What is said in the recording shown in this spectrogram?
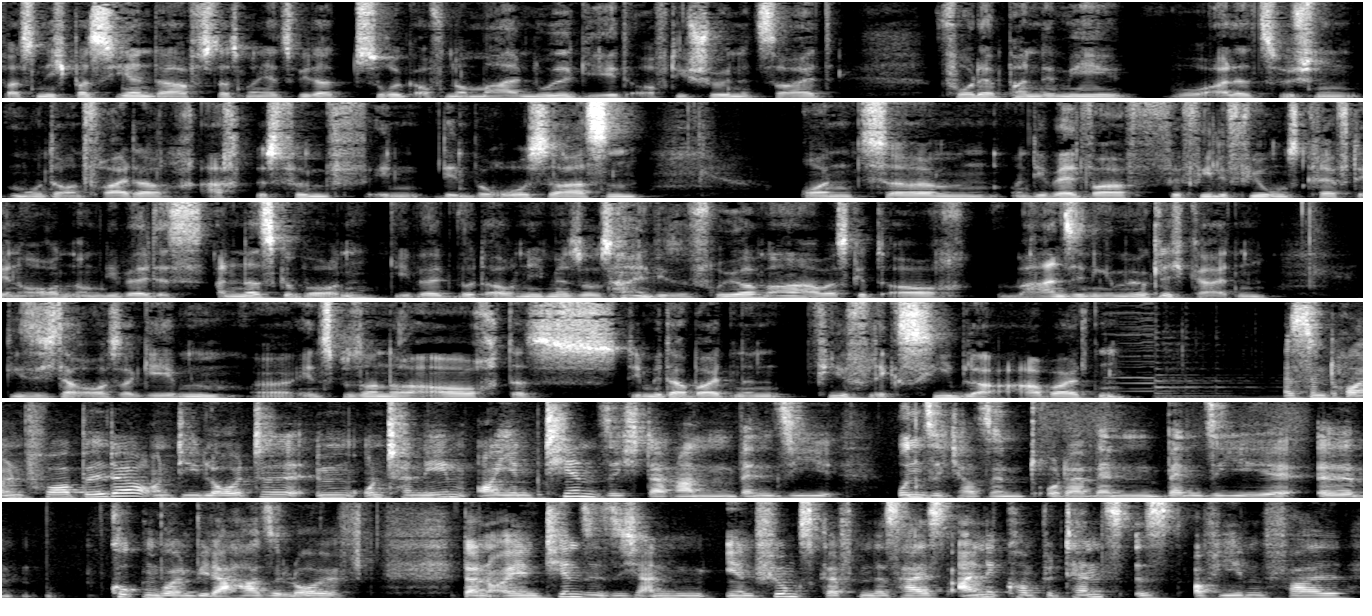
Was nicht passieren darf, ist, dass man jetzt wieder zurück auf normal Null geht, auf die schöne Zeit vor der Pandemie, wo alle zwischen Montag und Freitag acht bis fünf in den Büros saßen. Und, ähm, und die Welt war für viele Führungskräfte in Ordnung. Die Welt ist anders geworden. Die Welt wird auch nicht mehr so sein, wie sie früher war. Aber es gibt auch wahnsinnige Möglichkeiten, die sich daraus ergeben. Äh, insbesondere auch, dass die Mitarbeitenden viel flexibler arbeiten. Es sind Rollenvorbilder und die Leute im Unternehmen orientieren sich daran, wenn sie unsicher sind oder wenn, wenn sie äh, gucken wollen, wie der Hase läuft. Dann orientieren sie sich an ihren Führungskräften. Das heißt, eine Kompetenz ist auf jeden Fall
